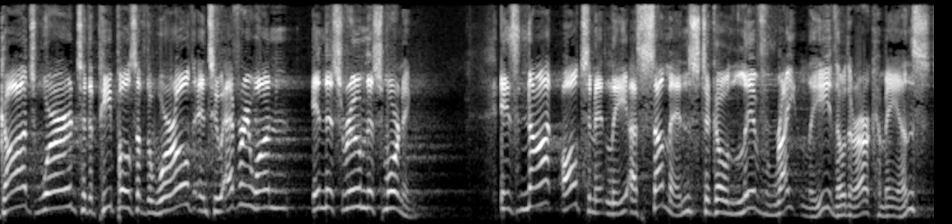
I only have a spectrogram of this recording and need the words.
God's word to the peoples of the world and to everyone in this room this morning is not ultimately a summons to go live rightly, though there are commands.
